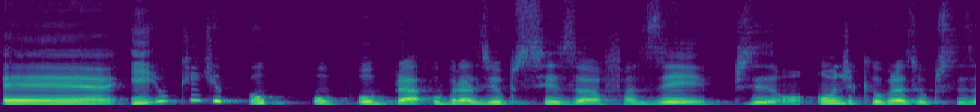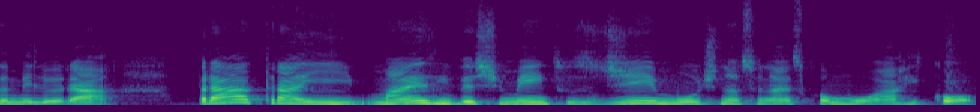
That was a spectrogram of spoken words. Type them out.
é, e o que, que o, o, o, Brasil precisa fazer? Precisa, onde que o Brasil precisa melhorar para atrair mais investimentos de multinacionais como a Ricó?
